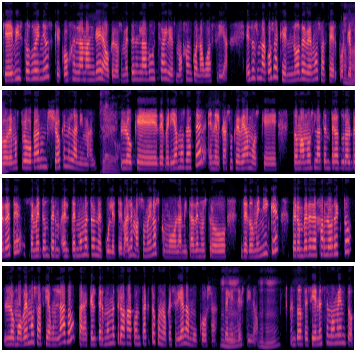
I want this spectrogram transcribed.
que he visto dueños que cogen la manguera o que los meten en la ducha y les mojan con agua fría. Eso es una cosa que no debemos hacer porque podemos provocar un shock en el animal. Lo que deberíamos de hacer, en el caso que veamos que tomamos la temperatura al perrete, se mete el termómetro en el culete, ¿vale? Más o menos como la mitad de nuestro dedo meñique, pero en vez de dejarlo recto, lo movemos hacia un lado para que el termómetro haga contacto con lo que sería la mucosa del intestino. Entonces, si en ese momento,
